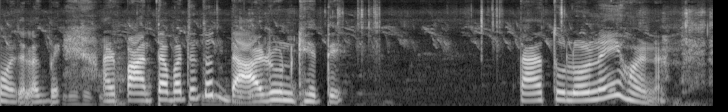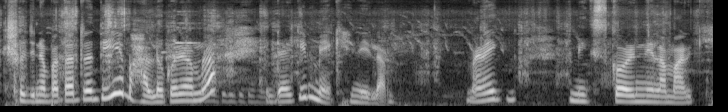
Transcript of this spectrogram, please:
মজা লাগবে। আর পান্তা পাতা তো দারুণ খেতে। তার তুলনাই হয় না। সজনে পাতাটা দিয়ে ভালো করে আমরা এটাকে মেখে নিলাম। মানে মিক্স করে নিলাম আর কি।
